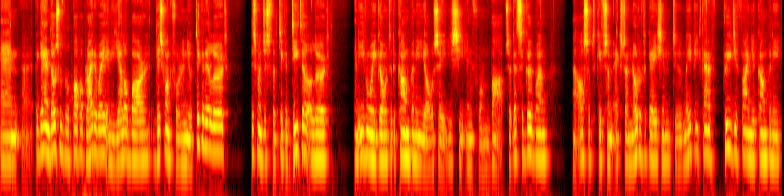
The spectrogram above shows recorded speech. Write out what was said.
And uh, again, those ones will pop up right away in a yellow bar. This one for a new ticket alert. This one just for ticket detail alert. And even when you go into the company, you always say you see inform Bob. So that's a good one. Uh, also to give some extra notification to maybe kind of predefine your company,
